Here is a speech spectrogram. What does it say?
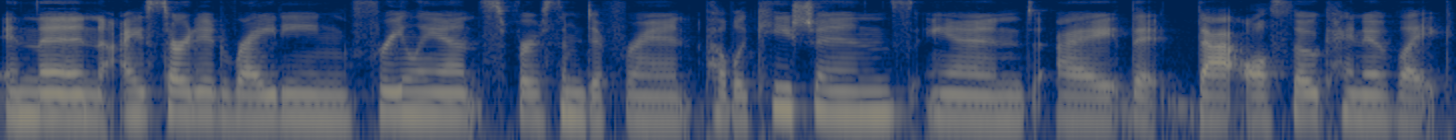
And then I started writing freelance for some different publications and I that that also kind of like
